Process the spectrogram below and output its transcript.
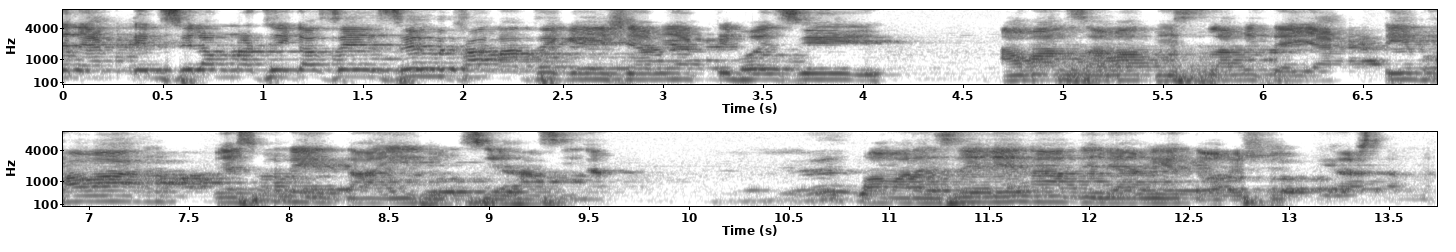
এতদিন অ্যাক্টিভ ছিলাম না, ঠিক আছে? জেলখানা থেকে এসে আমি অ্যাক্টিভ হয়েছি। আমার জামাত ইসলামীতে অ্যাক্টিভ হওয়ার পেছনে দায়ী হচ্ছে হাসিনা। আমার জেলে না দিলে আমি এত শক্তি আসতাম না।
